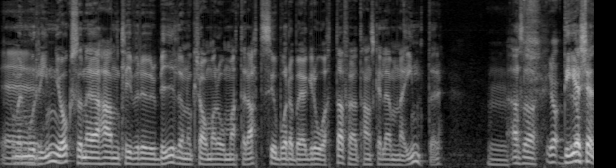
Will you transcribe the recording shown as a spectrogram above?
Eh, Men Mourinho också när han kliver ur bilen och kramar om Materazzi och båda börjar gråta för att han ska lämna Inter. Alltså, Ja, det, jag- kän,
